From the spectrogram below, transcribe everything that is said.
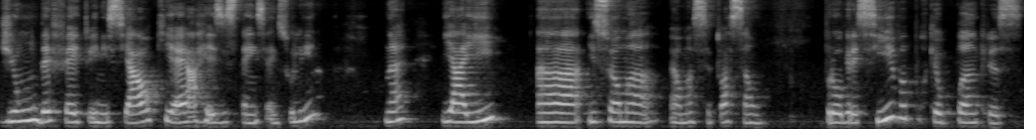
de um defeito inicial, que é a resistência à insulina, né? E aí, ah, isso é uma, é uma situação progressiva, porque o pâncreas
